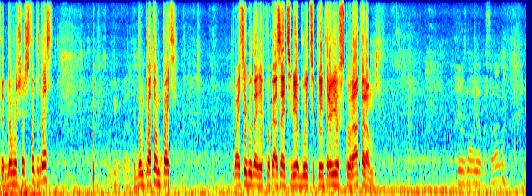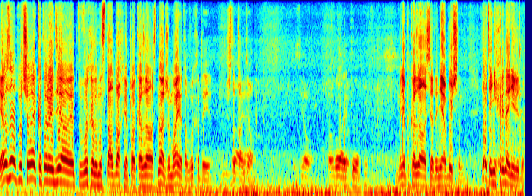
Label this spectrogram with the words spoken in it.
Ты думаешь, это что-то даст? Смотри, какой Я думаю, потом пойти, пойти куда-нибудь показать тебе будет типа интервью с куратором. Ты узнал меня персонально? Я узнал по человеку, который делает выходы на столбах, мне показалось. Ну, отжимания, там выходы, и что Да, там я делал. Сделал. Мне показалось это необычным. Я тебя ни хрена не видно.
